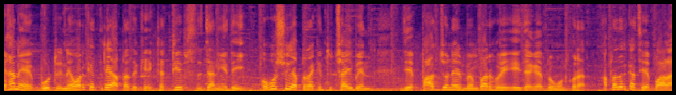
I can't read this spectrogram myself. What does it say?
এখানে বুট নেওয়ার ক্ষেত্রে আপনাদেরকে একটা টিপস জানিয়ে দিই। অবশ্যই আপনারা কিন্তু চাইবেন যে পাঁচজনের মেম্বার হয়ে এই জায়গায় ভ্রমণ করার। আপনাদের কাছে ভাড়া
